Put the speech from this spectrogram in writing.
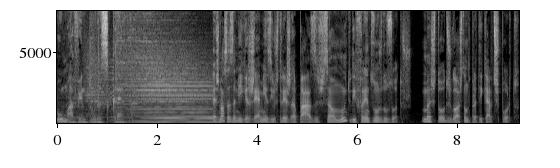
Uma aventura secreta. As nossas amigas gêmeas e os três rapazes são muito diferentes uns dos outros, mas todos gostam de praticar desporto.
